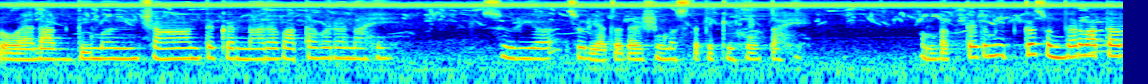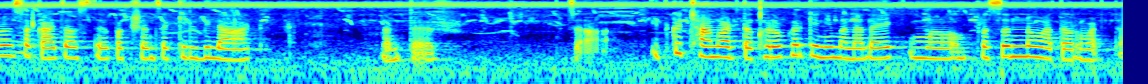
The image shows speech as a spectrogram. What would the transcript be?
डोळ्याला अगदी मन शांत करणारं वातावरण आहे. सूर्य सूर्याचं दर्शन मस्तपैकी होत आहे. पण तुम्ही इतकं सुंदर वातावरण सकाळचं असतं. पक्ष्यांचं किलबिलाट. नंतर चा इतकं छान वाटतं. खरोखर की नाही मनाला एक म प्रसन्न वातावरण वाटतं.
